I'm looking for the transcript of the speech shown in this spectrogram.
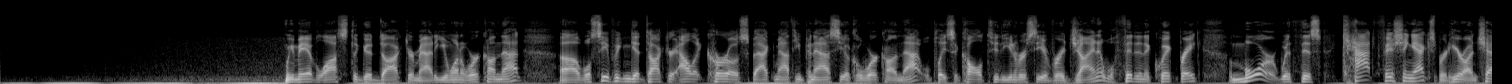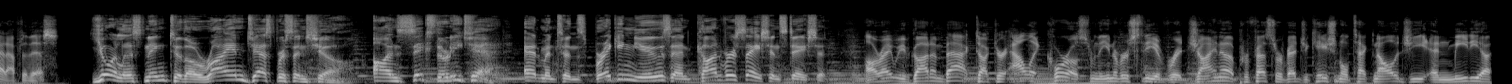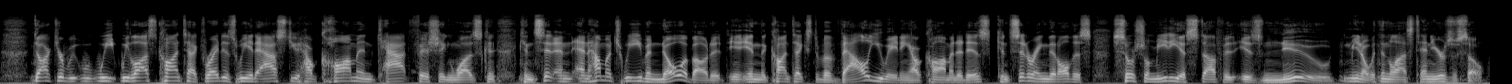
we may have lost the good doctor, Maddie. You want to work on that? Uh, we'll see if we can get Dr. Alec Couros back. Matthew Panasiuk will work on that. We'll place a call to the University of Regina. We'll fit in a quick break. More with this catfishing expert here on CHED after this. You're listening to The Ryan Jespersen Show on 630 CHED, Edmonton's breaking news and conversation station. All right, we've got him back. Dr. Alec Couros from the University of Regina, professor of educational technology and media. Doctor, we, we, we lost contact right as we had asked you how common catfishing was con, consider, and, and how much we even know about it in, in, the context of evaluating how common it is, considering that all this social media stuff is, is new, you know, within the last 10 years or so.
